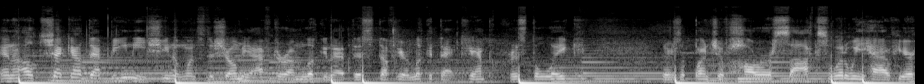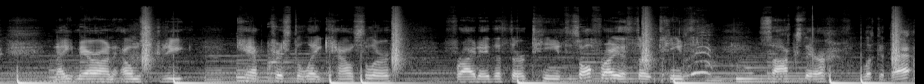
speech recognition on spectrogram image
And I'll check out that beanie Sheena wants to show me after I'm looking at this stuff here. Look at that Camp Crystal Lake. There's a bunch of horror socks. What do we have here? Nightmare on Elm Street, Camp Crystal Lake Counselor, Friday the 13th. It's all Friday the 13th socks there. Look at that.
